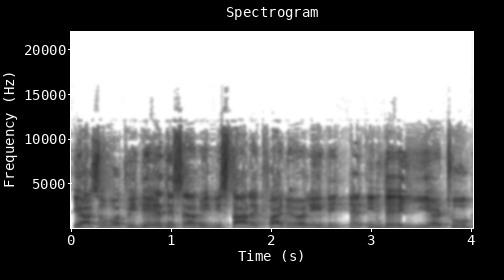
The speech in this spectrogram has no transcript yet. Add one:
Yeah, so what we did is uh, we, we started quite early the, uh, in the year to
